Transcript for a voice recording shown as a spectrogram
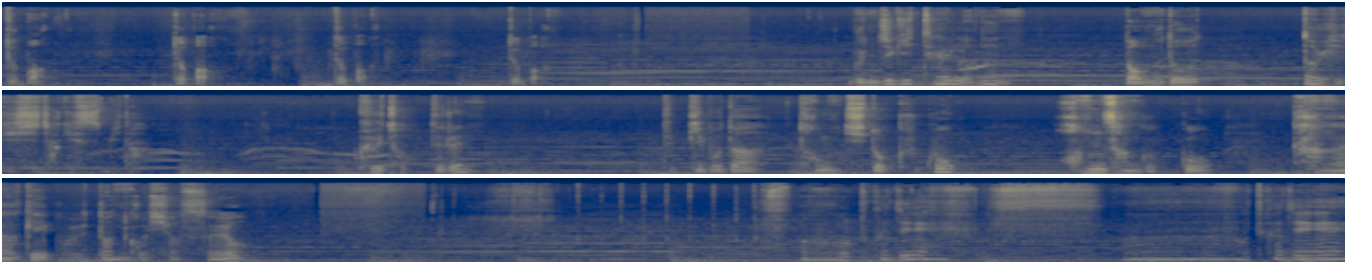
뚜벅, 뚜벅, 뚜벅, 뚜벅. 문지기 테일러는 너무도 떨리기 시작했습니다. 그 적들은 듣기보다 덩치도 크고 험상궂고 강하게 보였던 것이었어요. 아 어떡하지? 아, 어떡하지?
